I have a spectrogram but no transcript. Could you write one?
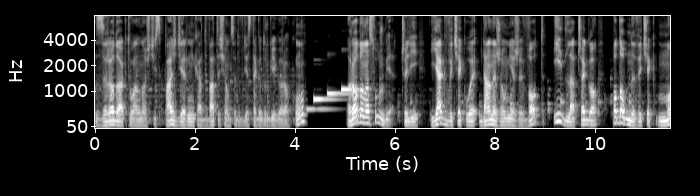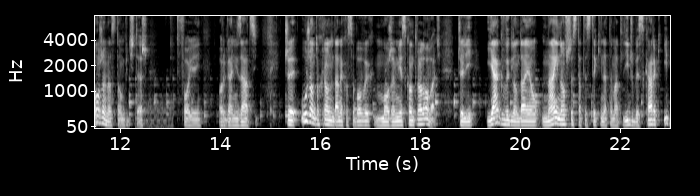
z RODO aktualności z października 2022 roku? RODO na służbie, czyli jak wyciekły dane żołnierzy WOT i dlaczego podobny wyciek może nastąpić też w Twojej organizacji. Czy Urząd Ochrony Danych Osobowych może mnie skontrolować? Czyli jak wyglądają najnowsze statystyki na temat liczby skarg i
